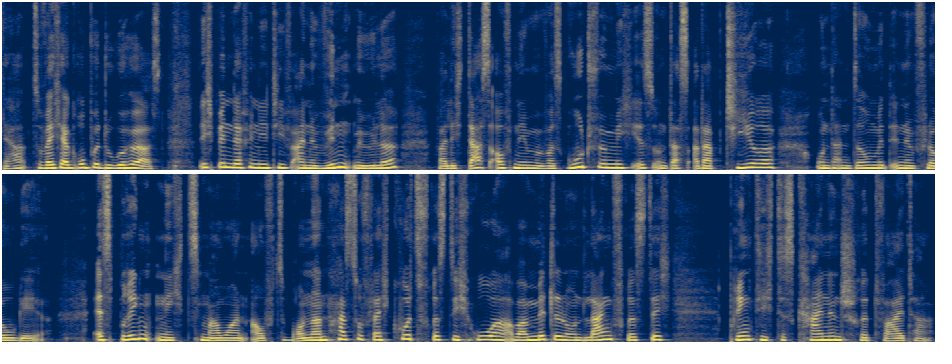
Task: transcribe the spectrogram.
ja, zu welcher Gruppe du gehörst. Ich bin definitiv eine Windmühle, weil ich das aufnehme, was gut für mich ist und das adaptiere und dann somit in den Flow gehe. Es bringt nichts, Mauern aufzubauen. Dann hast du vielleicht kurzfristig Ruhe, aber mittel- und langfristig bringt dich das keinen Schritt weiter.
